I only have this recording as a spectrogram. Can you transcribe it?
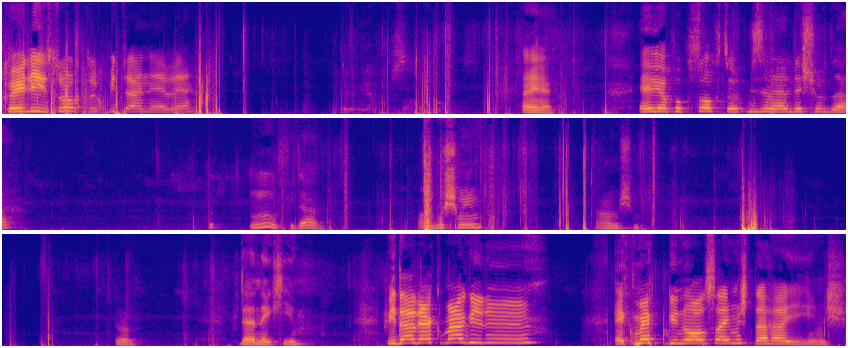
köylüyü soktuk bir tane eve. Aynen. Ev yapıp soktuk. Bizim evde şurada. Uuu fidan. Almış mıyım? Almışım. Durun. Fidan ekeyim. Fidan ekme günü. Ekmek günü olsaymış daha iyiymiş.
